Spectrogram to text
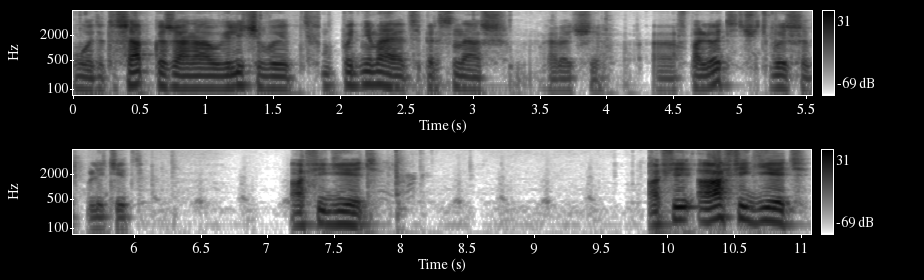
Вот, эта шапка же, она увеличивает... Поднимается персонаж короче, а, в полете чуть выше летит. Офигеть. Офи офигеть.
